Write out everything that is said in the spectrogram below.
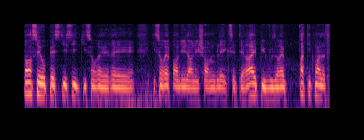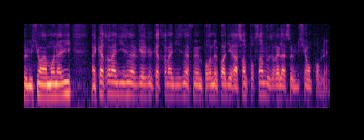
Pensez aux pesticides qui sont, qui sont répandus dans les champs de blé, etc. Et puis vous aurez pratiquement la solution, à mon avis, à 99,99, même pour ne pas dire à 100%, vous aurez la solution au problème.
